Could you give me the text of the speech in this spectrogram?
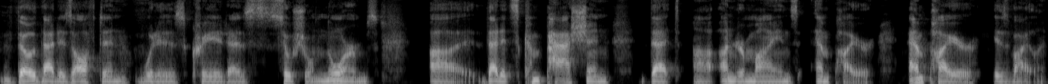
though that is often what is created as social norms, uh, that it's compassion that uh, undermines empire. Empire is violent,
